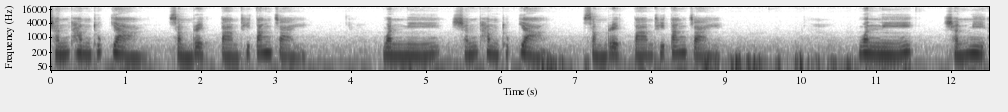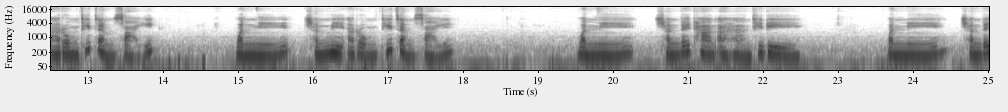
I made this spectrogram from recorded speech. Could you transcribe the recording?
ฉันทำทุกอย่างสำเร็จตามที่ตั้งใจ วันนี้ฉันทำทุกอย่างสำเร็จตามที่ตั้งใจ วันนี้ฉันมีอารมณ์ที่แจ่มใส วันนี้ ฉันมีอารมณ์ที่แจ่มใส วันนี้ฉันได้ทานอาหารที่ดี วันนี้ฉันได้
